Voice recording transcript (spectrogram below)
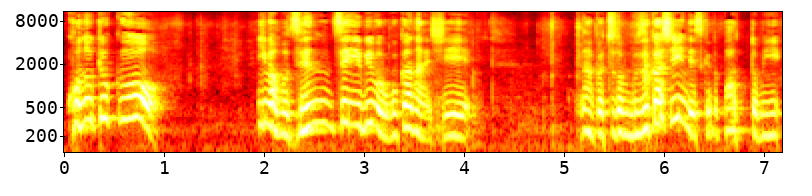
この曲を、今も全然指も動かないし、なんかちょっと難しいんですけど、パッと見。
